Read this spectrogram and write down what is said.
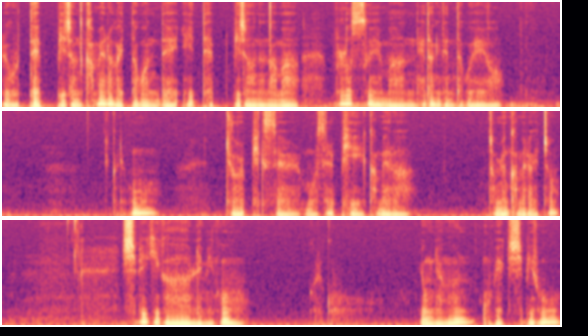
그리고 Depth Vision 카메라가 있다고 하는데 이 Depth Vision은 아마 플러스에만 해당이 된다고 해요. 그리고 Dual Pixel 뭐 selfie 카메라 전면 카메라겠죠? 12기가 램이고 그리고 용량은 512로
